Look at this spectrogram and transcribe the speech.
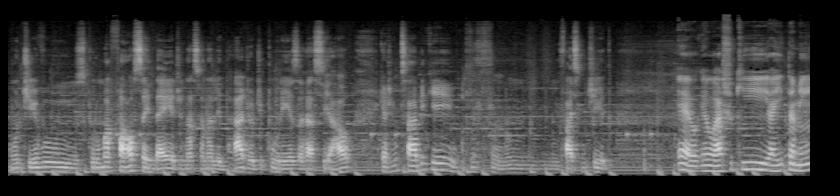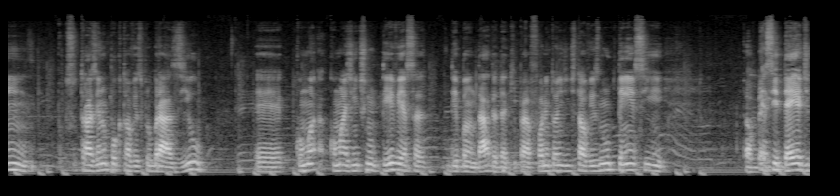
motivos, por uma falsa ideia de nacionalidade ou de pureza racial que a gente sabe que não, não faz sentido. É, eu, eu acho que aí também, trazendo um pouco talvez para o Brasil, é, como, como a gente não teve essa debandada daqui para fora, então a gente talvez não tenha esse, Também. essa ideia de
